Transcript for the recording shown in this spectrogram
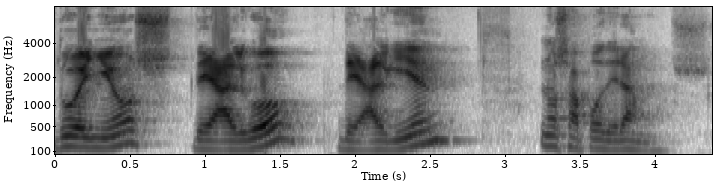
dueños de algo, de alguien, nos apoderamos.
